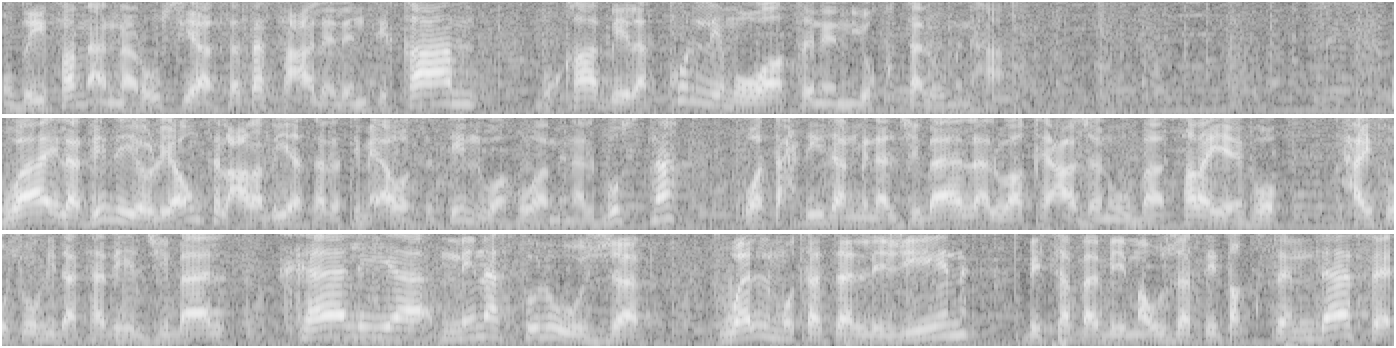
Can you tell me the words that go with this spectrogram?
مضيفا أن روسيا ستسعى للانتقام مقابل كل مواطن يقتل منها. وإلى فيديو اليوم في العربية 360 وهو من البوسنة وتحديدا من الجبال الواقعة جنوب سراييفو حيث شهدت هذه الجبال خالية من الثلوج. والمتزلجين بسبب موجة طقس دافئ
